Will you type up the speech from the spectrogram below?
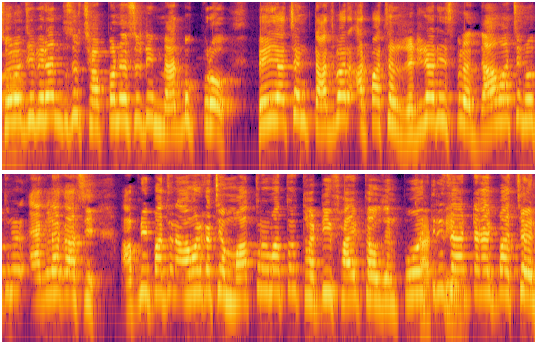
ষোলো জিবি র্যাম দুশো ছাপ্পান্ন এসএসডি ম্যাকবুক প্রো পেয়ে যাচ্ছেন টাচবার আর পাচ্ছেন রেডিনা ডিসপ্লে দাম আছে নতুনের এক লাখ আশি। আপনি পাচ্ছেন আমার কাছে মাত্র মাত্র থার্টি ফাইভ থাউজেন্ড পঁয়ত্রিশ হাজার টাকায় পাচ্ছেন।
